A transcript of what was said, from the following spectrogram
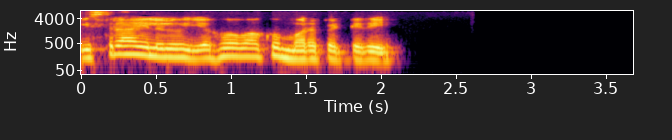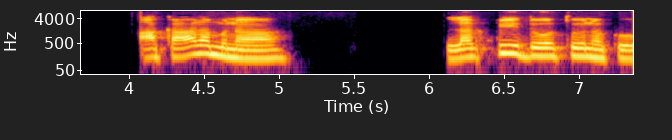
ఇస్రాయేలీలు యహోవాకు మొరపెట్టిరి. ఆ కాలమున లప్పిదోతునకు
